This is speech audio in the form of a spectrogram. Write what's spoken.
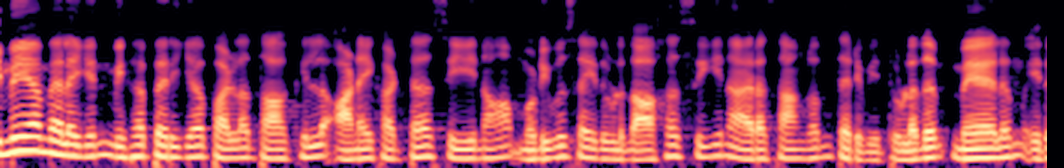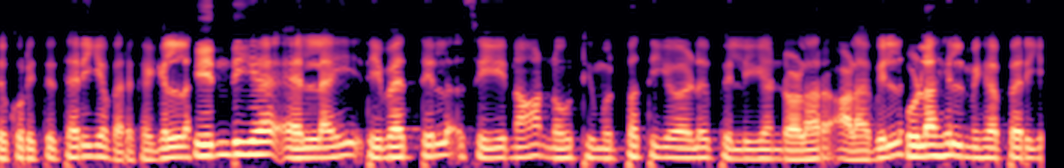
இமயமலையின் மிகப்பெரிய பள்ளத்தாக்கில் அணை கட்ட சீனா முடிவு செய்துள்ளதாக சீன அரசாங்கம் தெரிவித்துள்ளது. மேலும் இது குறித்து தெரிய வருகையில் இந்திய எல்லை திபெத்தில் சீனா நூற்றி முப்பத்தி ஏழு பில்லியன் டாலர் அளவில் உலகில் மிகப்பெரிய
